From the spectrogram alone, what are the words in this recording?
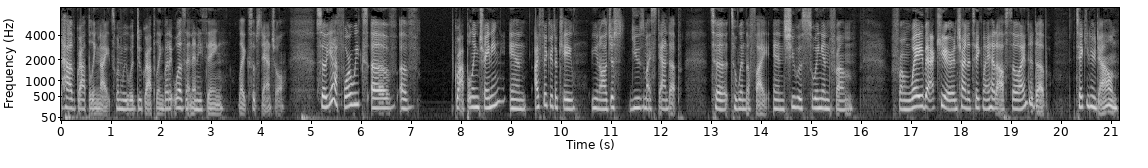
have grappling nights when we would do grappling, but it wasn't anything like substantial. So yeah, four weeks of of grappling training, and I figured, okay, you know, I'll just use my stand up to to win the fight. And she was swinging from from way back here and trying to take my head off. So I ended up taking her down.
